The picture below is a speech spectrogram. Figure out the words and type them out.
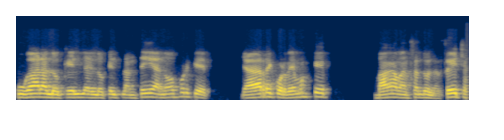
jugar a lo que él, lo que él plantea, ¿no? Porque ya recordemos que van avanzando las fechas,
